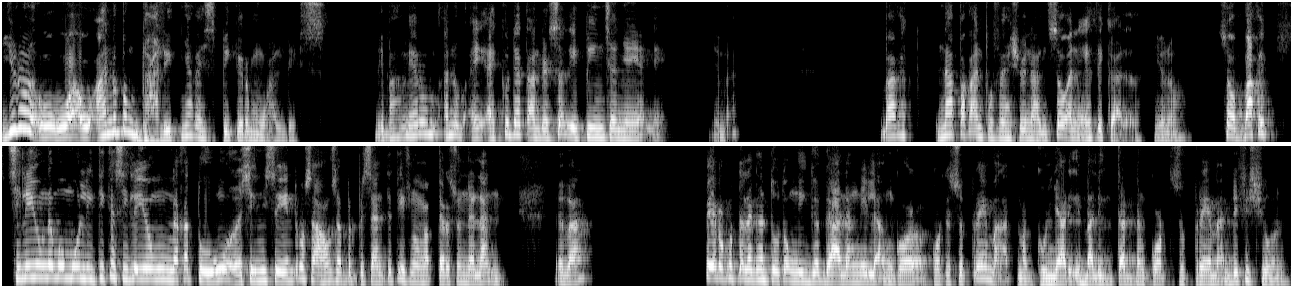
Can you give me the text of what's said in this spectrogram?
you know, ano bang galit niya kay Speaker Mualdez? Di ba? Meron, ano, I, I could not understand, eh, pinsan niya yan eh. Di ba? Bakit? Napaka-unprofessional, so unethical, you know? So, bakit sila yung namumulitika, sila yung nakatungo, eh, sinisentro sa House of Representatives, mga personalan. Di ba? Pero kung talagang totoong igagalang nila ang Kor- Korte Suprema at magkunyari ibaligtad ng Korte Suprema ang desisyon,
